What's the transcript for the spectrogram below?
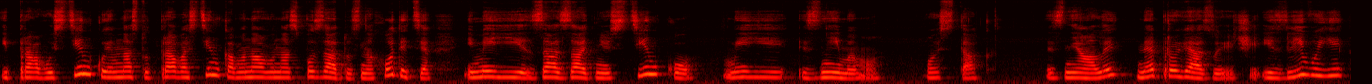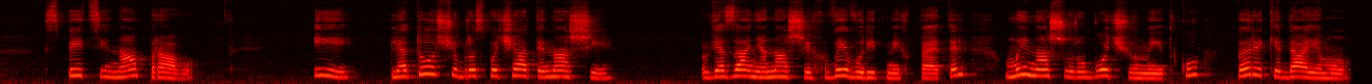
і праву стінку, і в нас тут права стінка, вона у нас позаду знаходиться, і ми її за задню стінку ми її знімемо. Ось так. Зняли, не пров'язуючи, із лівої спиці на праву. І для того, щоб розпочати наші в'язання наших виворітних петель, ми нашу робочу нитку перекидаємо,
